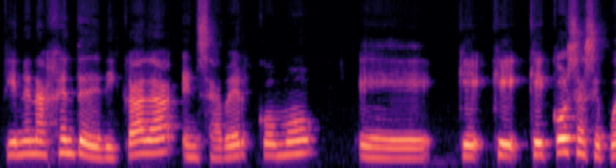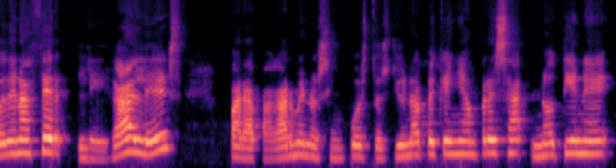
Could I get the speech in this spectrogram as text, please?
tienen a gente dedicada en saber cómo, eh, qué, qué cosas se pueden hacer legales para pagar menos impuestos. Y una pequeña empresa no tiene,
